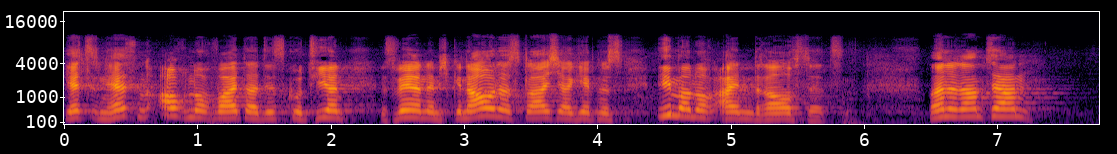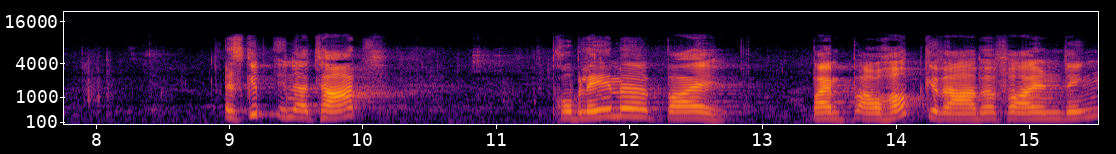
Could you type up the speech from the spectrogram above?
jetzt in Hessen auch noch weiter diskutieren. Es wäre nämlich genau das gleiche Ergebnis, immer noch einen draufsetzen. Meine Damen und Herren, es gibt in der Tat Probleme beim Bauhauptgewerbe vor allen Dingen,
